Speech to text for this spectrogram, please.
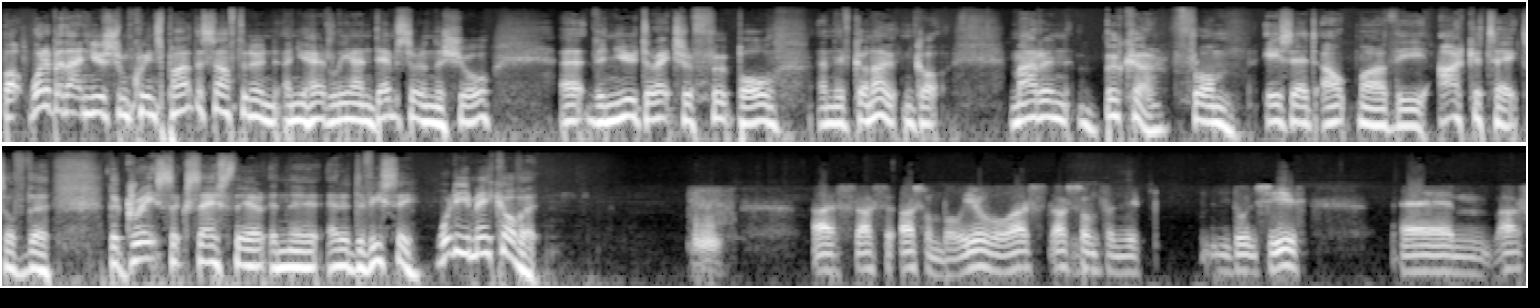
But what about that news from Queen's Park this afternoon? And you heard Leeann Dempster in the show, uh, the new director of football, and they've gone out and got Marijn Beuker from AZ Alkmaar, the architect of the the great success there in the Eredivisie. What do you make of it? That's that's that's unbelievable. That's that's something you you don't see. Um, that's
